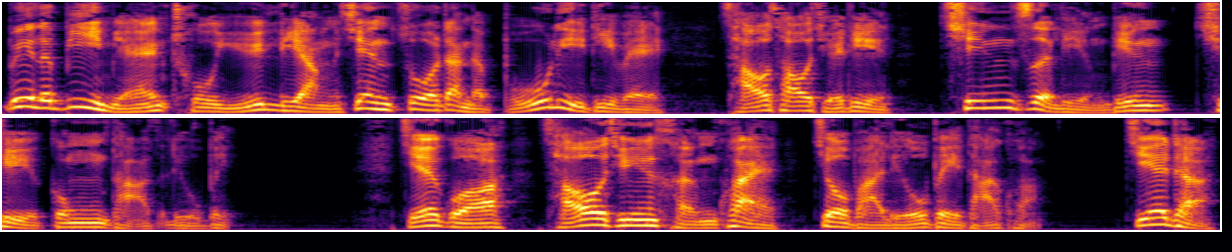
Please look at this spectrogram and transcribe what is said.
为了避免处于两线作战的不利地位，曹操决定亲自领兵去攻打刘备。结果，曹军很快就把刘备打垮，接着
